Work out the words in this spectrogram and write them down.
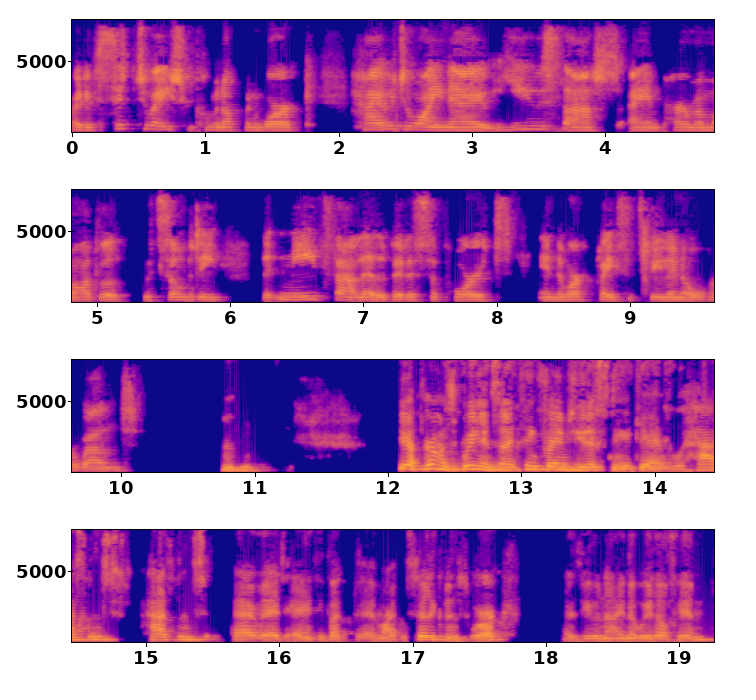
right, if situation coming up in work, how do I now use that um, PERMA model with somebody that needs that little bit of support in the workplace that's feeling overwhelmed? Mm-hmm. Yeah, PERMA is brilliant. And I think for anybody listening again who hasn't hasn't uh, read anything about uh, Martin Seligman's work, as you and I know we love him,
